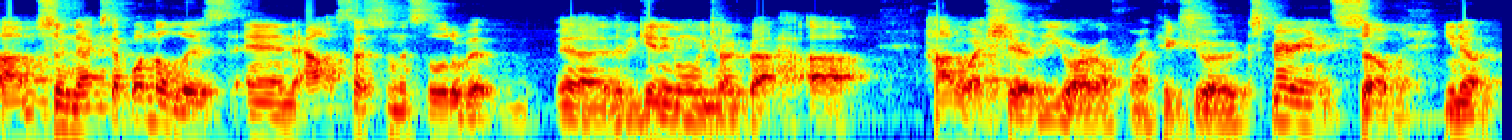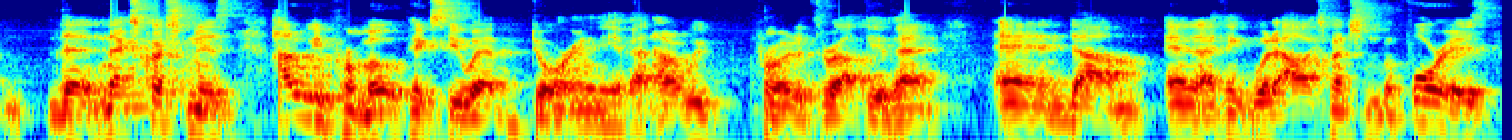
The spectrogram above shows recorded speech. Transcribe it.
Um, so next up on the list, and Alex touched on this a little bit uh, at the beginning when we talked about uh, how do I share the URL for my PixiWeb experience? So, you know, the next question is how do we promote PixiWeb during the event? How do we promote it throughout the event? And um, and I think what Alex mentioned before is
